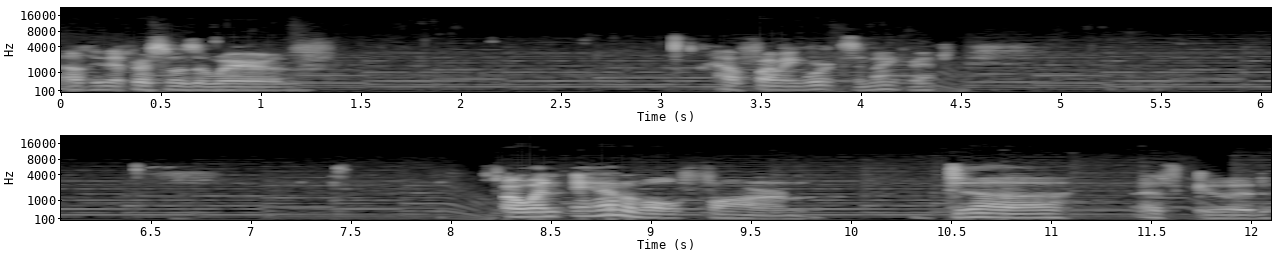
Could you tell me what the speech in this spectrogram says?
don't think that person was aware of how farming works in Minecraft. Oh, an animal farm. Duh. That's good.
